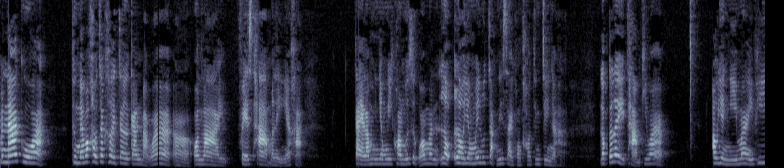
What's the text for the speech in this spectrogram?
มันน่ากลัว ถึงแม้ว่าเขาจะเคยเจอกันแบบว่าออออนไลน์เฟซไทม์อะไรอย่างเงี้ยค่ะ แต่เรายังมีความรู้สึกว่ามันเราเรายังไม่รู้จักนิสัยของเขาจริง ๆอะค่ะ เราก็เลยถามพี่ว่า เอาอย่างนี้ไหมพี่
